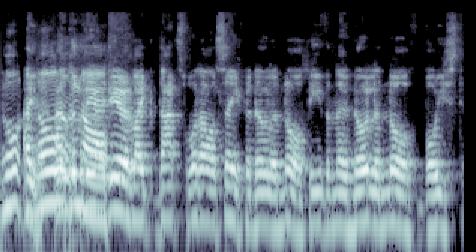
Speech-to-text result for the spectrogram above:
no, I, I nolan love the idea of like that's what I'll say for Nolan North, even though Nolan North voiced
